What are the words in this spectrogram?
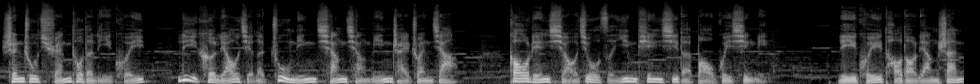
伸出拳头的李逵立刻了解了著名强抢民宅专家高廉小舅子殷天锡的宝贵性命。李逵逃到梁山，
